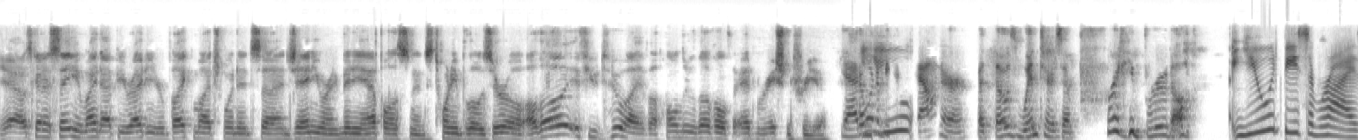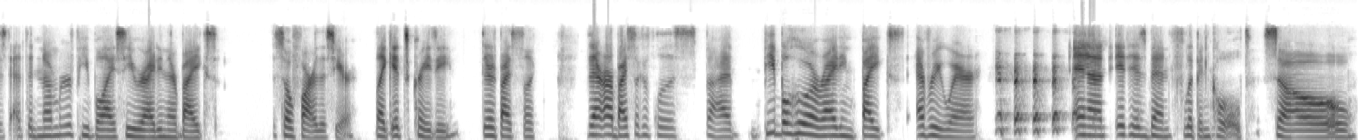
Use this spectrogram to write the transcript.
Yeah, I was going to say you might not be riding your bike much when it's uh, in January in Minneapolis and it's 20 below zero. Although, if you do, I have a whole new level of admiration for you. Yeah, I don't want to be a downer, but those winters are pretty brutal. You would be surprised at the number of people I see riding their bikes so far this year. Like it's crazy. There's bicycle. There are bicyclists, uh, people who are riding bikes everywhere, and it has been flipping cold. So,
